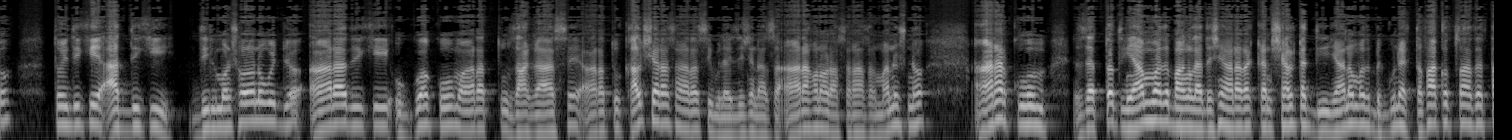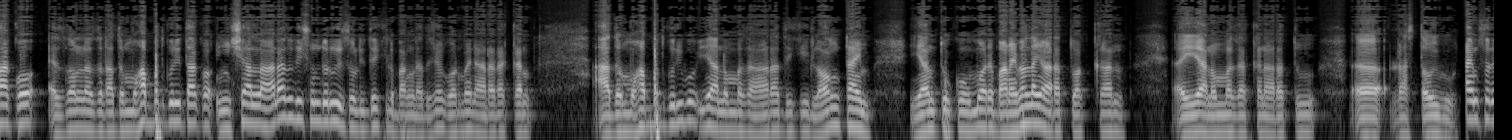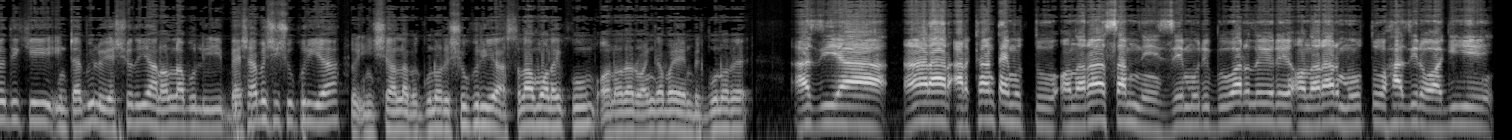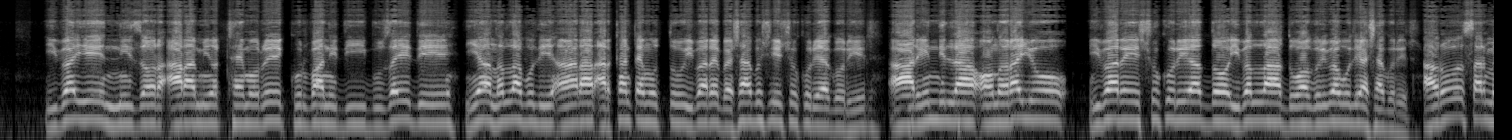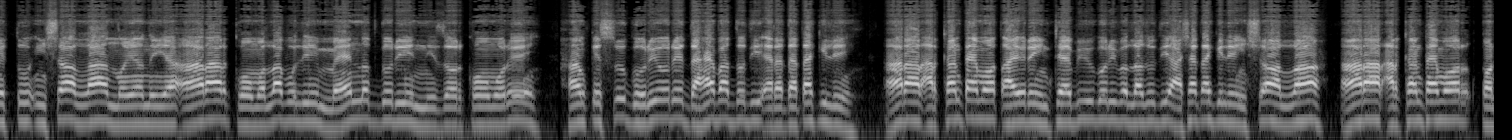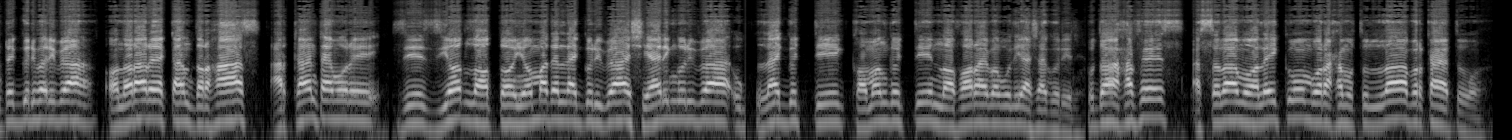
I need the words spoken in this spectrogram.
তো দিকে আর দিকি দিল মন স্মরণ করছ আরা দেখি উগ্র কম, আরা তু জাগা আছে, আরা তু কালচার আছে, আরা সিভিলাইজেশন আছে, আরা হন রাসার রাসার মানুষ ন। আর আর কুম যেত ইয়াম মাঝে বাংলাদেশে আর আর কান শেল্টার দিয়ে জানো মাঝে বেগুন একতফাকত সাথে তাকো এজন রাতে মোহাব্বত করি তাকো ইনশাল্লাহ আরা যদি সুন্দর করে চলি, দেখিলে বাংলাদেশে গভর্নমেন্ট আর আর কান আদর মোহাব্বত করিব ইয়ান মাঝে আরা দেখি লং টাইম ইয়ান তু কোমরে বানাইবার লাগে আর তো আকান ইয়ান মাঝে আকান আর তু রাস্তা হইব। টাইম সরে দেখি ইন্টারভিউ লই এসো দিয়ে আনল্লাহ বলি, বেশা বেশি শুক্রিয়া। তো ইনশাআল্লাহ বেগুনরে শুক্রিয়া। আসসালামু আলাইকুম, অনরা রোহিঙ্গা ভাই বেগুনরে আজিয়া আর আর আরকান টাইম উত্তু সামনে যে মুড়ি বুয়ার লয়রে অনারার মুতু হাজির আগিয়ে ইবাইয়ে নিজর আরামিয় ঠাইমরে কুরবানি দি বুঝাই দে ইয়া নল্লা বলি আর আর আরকান টাইম উত্তু ইবারে বেশা বেশি শুকরিয়া গরির আর ইন্দিল্লা অনারাইও ইবারে শুকরিয়া দ ইবাল্লা দোয়া করিবা বলি আশা করির। আরও স্যার মৃত্যু, ইনশাআল্লাহ নয়া নয়া আর আর কমলা বলি মেহনত করি, নিজর কমরে হাম কেসু গরিয়রে দাহাবাদ যদি এরাদা থাকিলে আর আর আরকান টাইমত আয়রে ইন্টারভিউ করিবলা যদি আশা থাকিলে, ইনশাআল্লাহ আর আর আরকান টাইমর কন্টেক্ট করি পারিবা। অনারার একান দরহাস আরকান টাইমরে যে জিয়ত লত ইয়মাদে লাইক করিবা শেয়ারিং করিবা, লাইক করতে কমেন্ট করতে নফরাইবা বলি আশা করির খুদা হাফেজ, আসসালামু আলাইকুম ওয়া রাহমাতুল্লাহ বরকাতুহু।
